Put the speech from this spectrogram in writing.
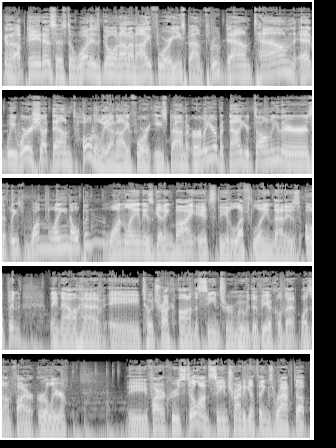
going to update us as to what is going on on I 4 eastbound through downtown. Ed, we were shut down totally on I 4 eastbound earlier, but now you're telling me there's at least one lane open? One lane is getting by. It's the left lane that is open. They now have a tow truck on the scene to remove the vehicle that was on fire earlier. The fire crew's still on scene trying to get things wrapped up,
